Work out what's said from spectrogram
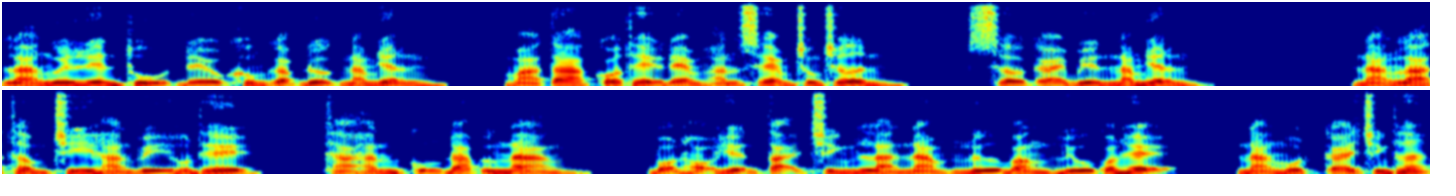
là ngươi liên thủ đều không gặp được nam nhân, mà ta có thể đem hắn xem trống trơn, sờ cái biến nam nhân. Nàng là thẩm chi hàn vị hôn thê, thả hắn cũng đáp ứng nàng, bọn họ hiện tại chính là nam nữ bằng hữu quan hệ, nàng một cái chính thất,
